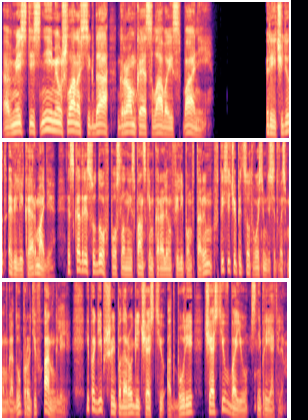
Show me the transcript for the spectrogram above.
А вместе с ними ушла навсегда громкая слава Испании. Речь идет о Великой Армаде, эскадре судов, посланной испанским королем Филиппом II в 1588 году против Англии и погибшей по дороге частью от бури, частью в бою с неприятелем.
